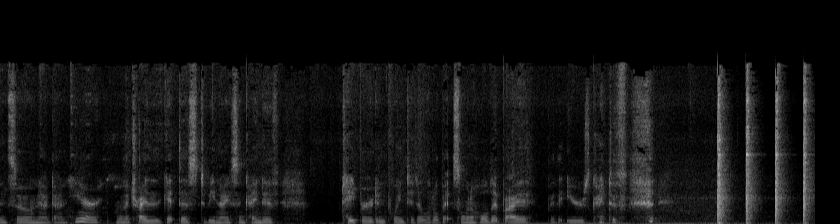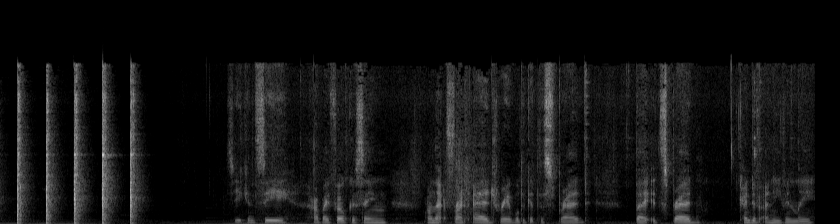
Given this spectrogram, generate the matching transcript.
And so now down here, I'm going to try to get this to be nice and kind of tapered and pointed a little bit. So I'm going to hold it by, by the ears kind of. so you can see how by focusing on that front edge we're able to get the spread, but it's spread kind of unevenly.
